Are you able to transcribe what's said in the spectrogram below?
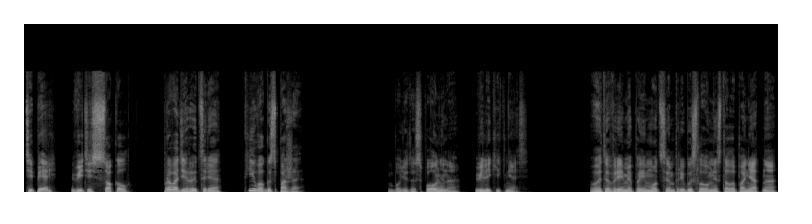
Теперь, Витязь Сокол, проводи рыцаря к его госпоже. Будет исполнено, великий князь. В это время по эмоциям Прибыслова мне стало понятно,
